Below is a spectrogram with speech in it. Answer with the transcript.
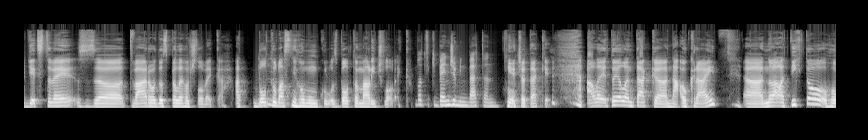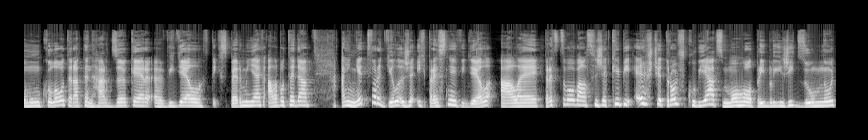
v detstve z tvárou dospelého človeka. A bol to mhm. vlastne homunculus, bol to malý človek. Bol taký Benjamin Button. Niečo také. Ale to je len tak eh, na okraj. Eh, no ale týchto homunkulov, teda ten Hardzöker eh, videl v tých spermiách, alebo teda ani netvrdil, že ich presne videl, ale predstavoval si, že keby ešte trošku viac mohol priblížiť, zoomnúť,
